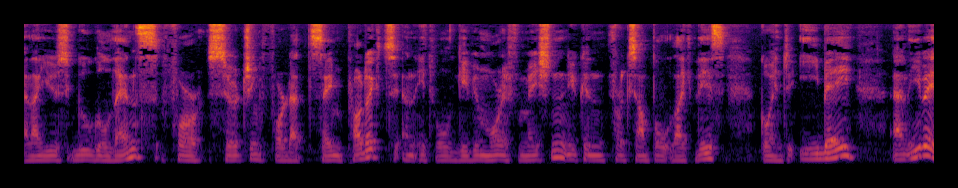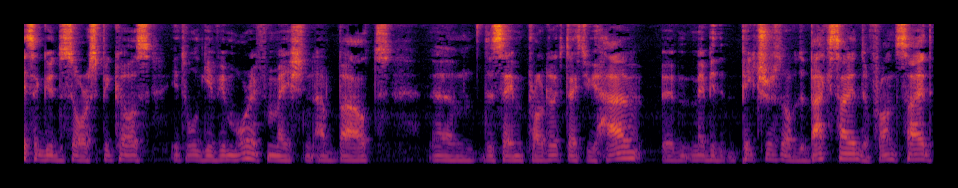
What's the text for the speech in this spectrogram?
And I use Google Lens for searching for that same product and it will give you more information. You can, for example, like this, go into eBay and eBay is a good source because it will give you more information about um, the same product that you have, uh, maybe the pictures of the back side, the front side,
